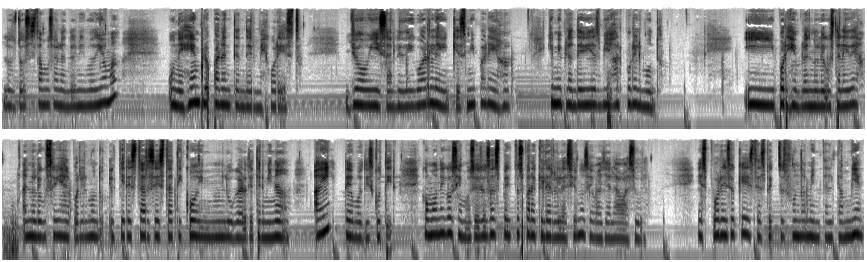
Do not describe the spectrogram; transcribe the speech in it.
Los dos estamos hablando el mismo idioma. Un ejemplo para entender mejor esto. Yo, Isa, le digo a Arlene, que es mi pareja, que mi plan de vida es viajar por el mundo. Y, por ejemplo, a él no le gusta la idea, a él no le gusta viajar por el mundo, él quiere estarse estático en un lugar determinado. Ahí debemos discutir cómo negociamos esos aspectos para que la relación no se vaya a la basura. Es por eso que este aspecto es fundamental también,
